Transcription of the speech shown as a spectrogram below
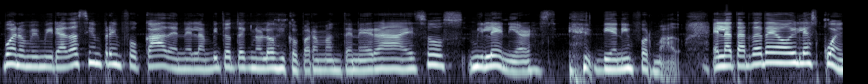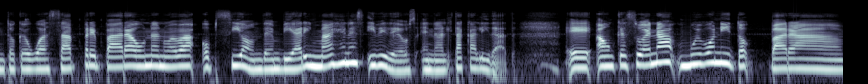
Bueno, mi mirada siempre enfocada en el ámbito tecnológico para mantener a esos millennials bien informados. En la tarde de hoy les cuento que WhatsApp prepara una nueva opción de enviar imágenes y videos en alta calidad. Eh, aunque suena muy bonito para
